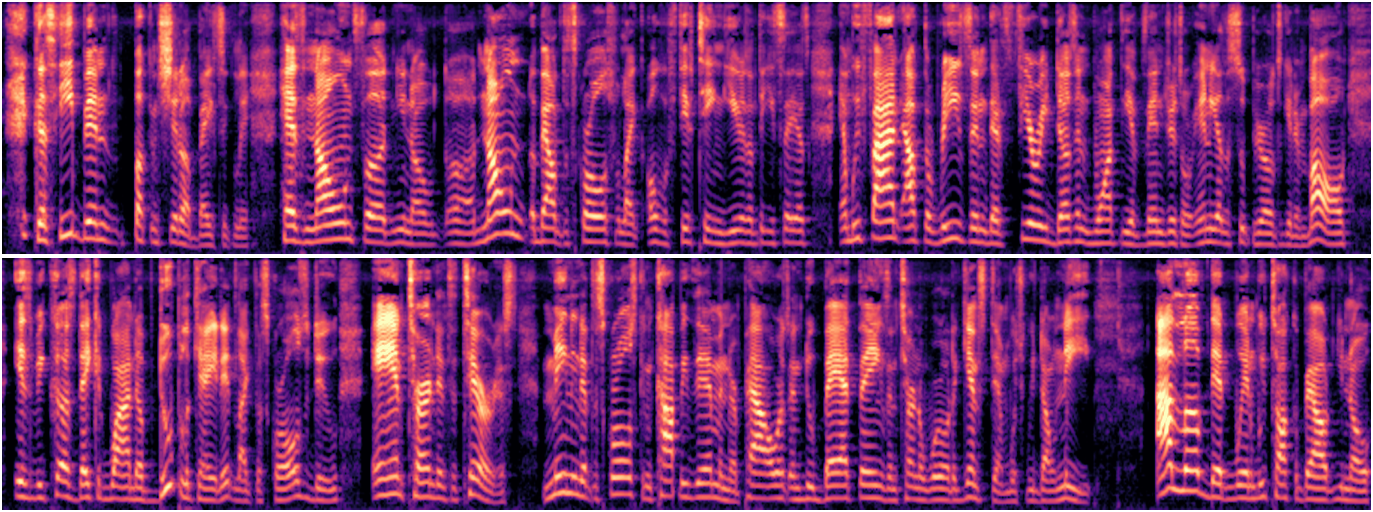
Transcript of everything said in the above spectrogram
Cause he been fucking shit up basically. Has known for, you know, uh, known about the Skrulls for like over 15 years, I think he says. And we find out the reason that Fury doesn't want the Avengers or any other superheroes to get involved is because they could wind up duplicated, like the Skrulls do, and turned into terrorists. Meaning that the Skrulls can copy them and their powers and do bad things and turn the world against them, which we don't need. I love that when we talk about, you know,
